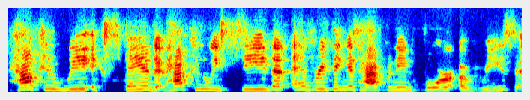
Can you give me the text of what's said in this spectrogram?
How can we expand it? How can we see that everything is happening for a reason?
